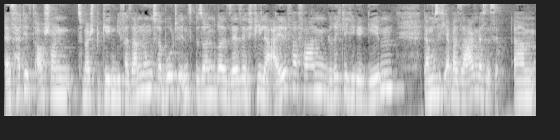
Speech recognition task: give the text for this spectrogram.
es hat jetzt auch schon zum Beispiel gegen die Versammlungsverbote insbesondere sehr, sehr viele Eilverfahren gerichtliche gegeben. Da muss ich aber sagen, dass es ähm,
